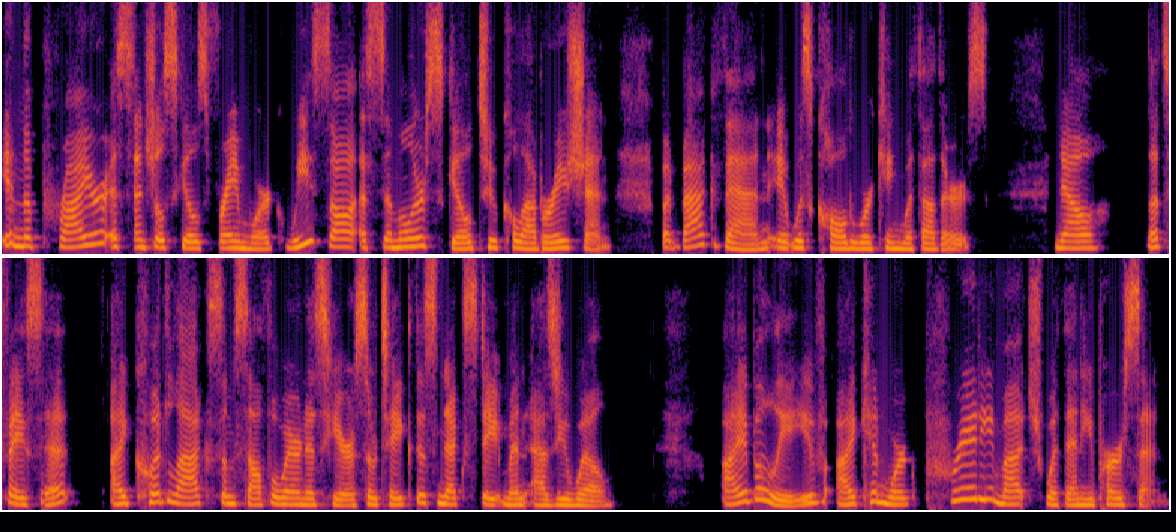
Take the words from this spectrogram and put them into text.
In the prior essential skills framework, we saw a similar skill to collaboration, but back then it was called working with others. Now, let's face it, I could lack some self awareness here, so take this next statement as you will. I believe I can work pretty much with any person.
